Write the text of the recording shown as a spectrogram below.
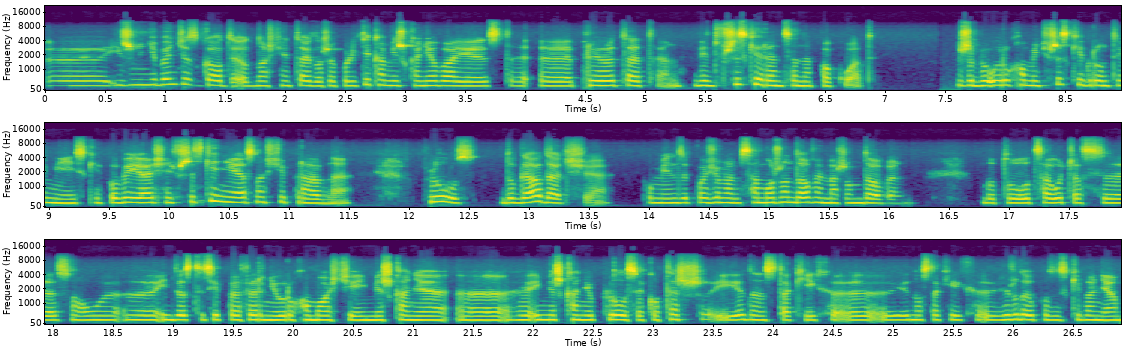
e, jeżeli nie będzie zgody odnośnie tego, że polityka mieszkaniowa jest priorytetem, więc wszystkie ręce na pokład, żeby uruchomić wszystkie grunty miejskie, powyjaśnić wszystkie niejasności prawne, plus dogadać się pomiędzy poziomem samorządowym a rządowym, bo tu cały czas e, są e, inwestycje PFR nieruchomości i mieszkanie, e, i mieszkanie plus jako też jeden z takich, jedno z takich źródeł pozyskiwania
